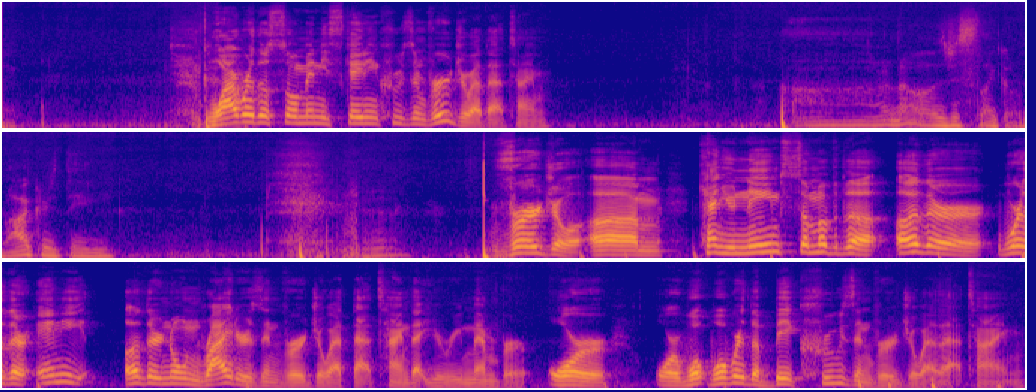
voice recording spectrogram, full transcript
Like Why were there so many skating crews in Virgil at that time? uh, I don't know. It was just like a rocker thing. Virgil, um, can you name some of the other? Were there any other known writers in Virgil at that time that you remember, or or what, what were the big crews in Virgil at that time,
